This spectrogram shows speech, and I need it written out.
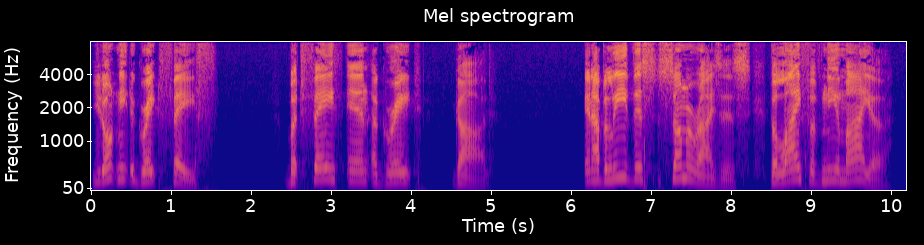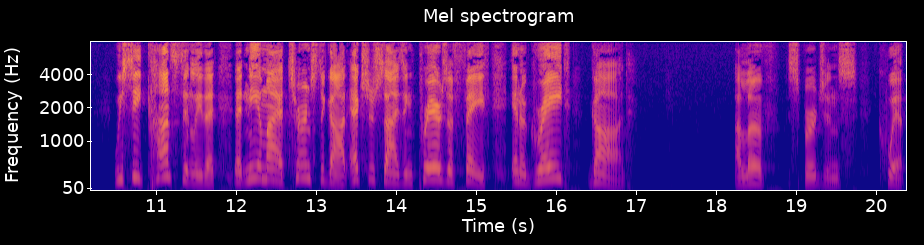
You don't need a great faith, but faith in a great God. And I believe this summarizes the life of Nehemiah. We see constantly that, that Nehemiah turns to God, exercising prayers of faith in a great God. I love Spurgeon's quip.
